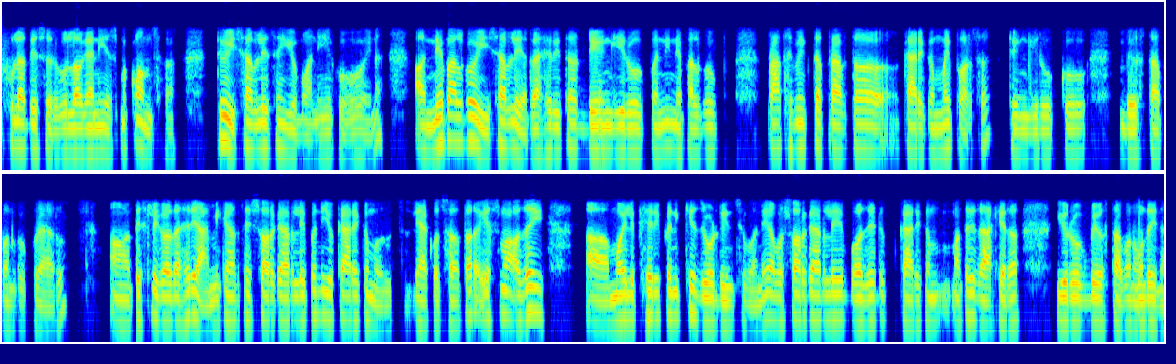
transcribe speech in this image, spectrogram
ठुला देशहरूको लगानी यसमा कम छ। त्यो हिसाबले चाहिँ यो भनिएको हो होइन। नेपालको हिसाबले हेर्दाखेरि त डेङ्गी रोग पनि नेपालको प्राथमिकता प्राप्त कार्यक्रममै पर्छ डेङ्गी रोगको व्यवस्थापनको कुराहरू। त्यसले गर्दाखेरि हामी कहाँ चाहिँ सरकारले पनि यो कार्यक्रमहरू ल्याएको छ तर यसमा अझै मैले फेरि पनि के जोड दिन्छु भने अब सरकारले बजेट कार्यक्रम मात्रै राखेर यो रोग व्यवस्थापन हुँदैन।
